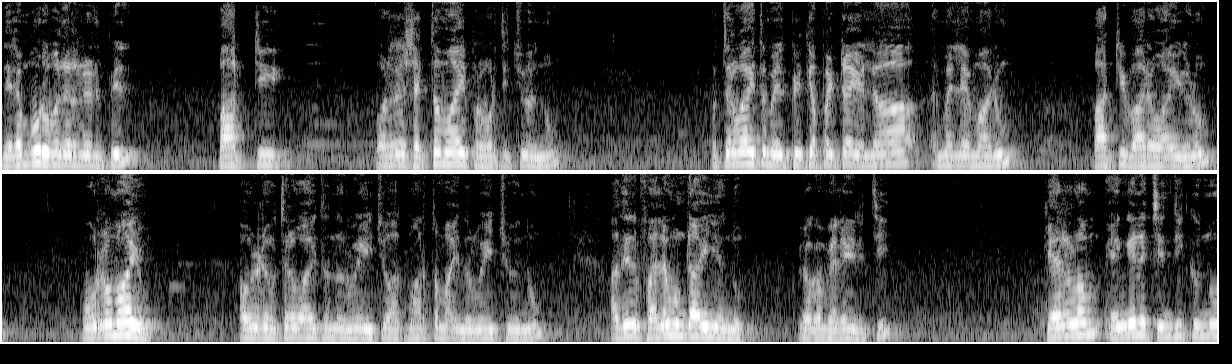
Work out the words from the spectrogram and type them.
നിലമ്പൂർ ഉപതെരഞ്ഞെടുപ്പിൽ പാർട്ടി വളരെ ശക്തമായി പ്രവർത്തിച്ചു എന്നും ഉത്തരവാദിത്തം ഏൽപ്പിക്കപ്പെട്ട എല്ലാ എം എൽ എമാരും പാർട്ടി ഭാരവാഹികളും പൂർണമായും അവരുടെ ഉത്തരവാദിത്വം നിർവഹിച്ചു ആത്മാർത്ഥമായി നിർവഹിച്ചു എന്നും അതിന് ഫലമുണ്ടായി എന്നും യോഗം വിലയിരുത്തി കേരളം എങ്ങനെ ചിന്തിക്കുന്നു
